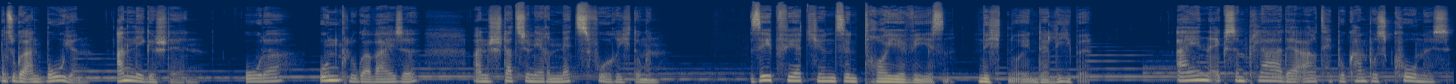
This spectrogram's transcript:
und sogar an Bojen, Anlegestellen oder, unklugerweise, an stationären Netzvorrichtungen. Seepferdchen sind treue Wesen, nicht nur in der Liebe. Ein Exemplar der Art Hippocampus comes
